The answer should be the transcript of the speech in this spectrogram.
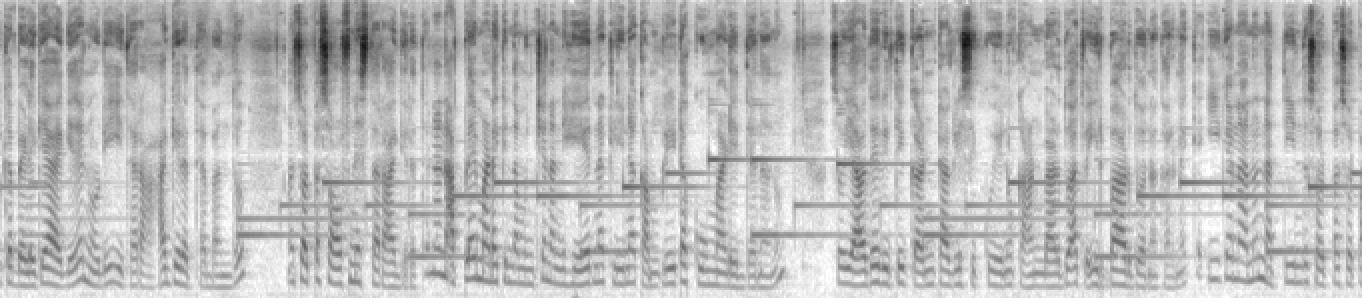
ಈಗ ಬೆಳಗ್ಗೆ ಆಗಿದೆ. ನೋಡಿ, ಈ ಥರ ಆಗಿರುತ್ತೆ ಬಂದು. ಸ್ವಲ್ಪ ಸಾಫ್ಟ್ನೆಸ್ ಥರ ಆಗಿರುತ್ತೆ. ನಾನು ಅಪ್ಲೈ ಮಾಡೋಕ್ಕಿಂತ ಮುಂಚೆ ನನ್ನ ಹೇರ್ನ ಕ್ಲೀನಾಗಿ ಕಂಪ್ಲೀಟಾಗಿ ಕೂ ಮಾಡಿದ್ದೆ ನಾನು. ಸೊ ಯಾವುದೇ ರೀತಿ ಗಂಟಾಗಲಿ ಸಿಕ್ಕು ಏನೂ ಕಾಣಬಾರ್ದು ಅಥವಾ ಇರಬಾರ್ದು ಅನ್ನೋ ಕಾರಣಕ್ಕೆ ಈಗ ನಾನು ನತ್ತಿಯಿಂದ ಸ್ವಲ್ಪ ಸ್ವಲ್ಪ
